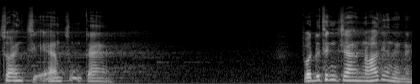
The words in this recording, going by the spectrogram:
cho anh chị em chúng ta. Và Đức Thánh Cha nói thế này này.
